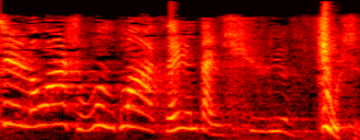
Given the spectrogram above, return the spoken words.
是楼阿鼠问卦，贼人胆虚啊！就是，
